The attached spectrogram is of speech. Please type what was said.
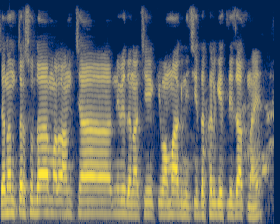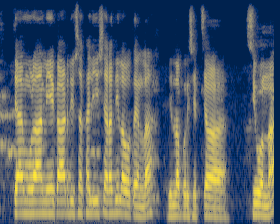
त्यानंतर सुद्धा मला आमच्या निवेदनाची किंवा मागणीची दखल घेतली जात नाही. त्यामुळं आम्ही एक आठ दिवसाखाली इशारा दिला होता यांना जिल्हा परिषदच्या सीओना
